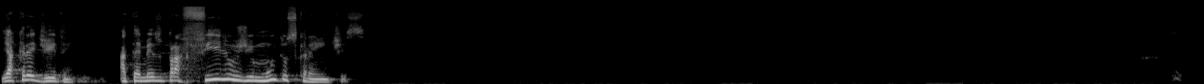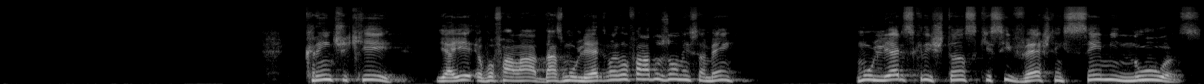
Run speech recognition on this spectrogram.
E acreditem, até mesmo para filhos de muitos crentes. Crente que, e aí eu vou falar das mulheres, mas vou falar dos homens também. Mulheres cristãs que se vestem semi-nuas,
